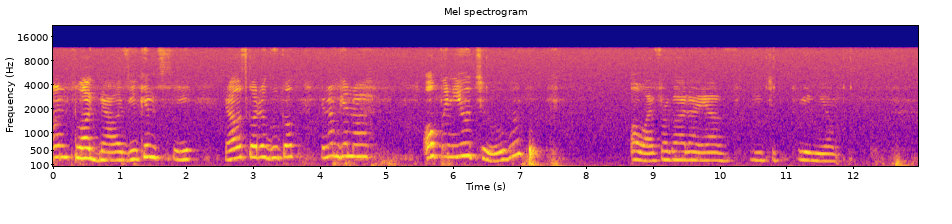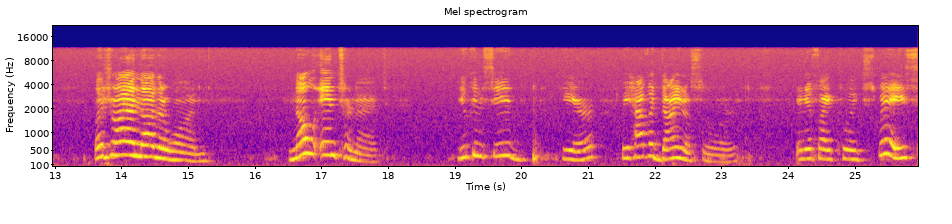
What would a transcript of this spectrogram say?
unplugged now as you can see. Now let's go to Google and I'm gonna open YouTube. Oh, I forgot I have YouTube Premium. Let's try another one. No internet. You can see here we have a dinosaur. And if I click space,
